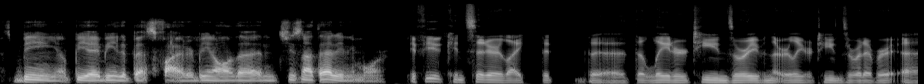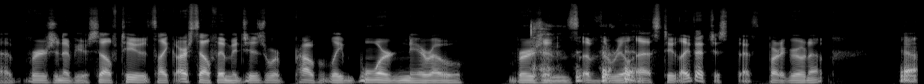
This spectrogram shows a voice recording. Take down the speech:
it's being, you know, BA being the best fighter, being all of that, and she's not that anymore. If you consider like the the the later teens or even the earlier teens or whatever uh, version of yourself too. It's like our self images were probably more narrow versions of the real us too. Like that just that's part of growing up. Yeah.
